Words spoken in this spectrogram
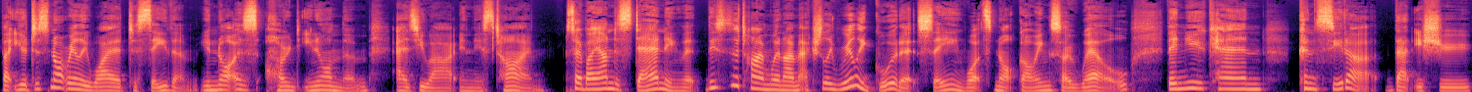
but you're just not really wired to see them. You're not as honed in on them as you are in this time. So, by understanding that this is a time when I'm actually really good at seeing what's not going so well, then you can consider that issue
